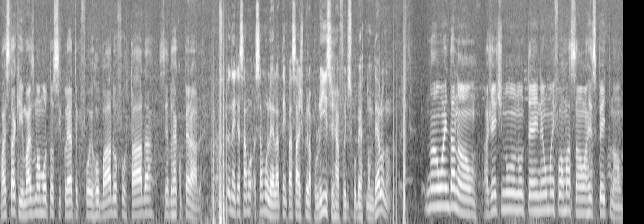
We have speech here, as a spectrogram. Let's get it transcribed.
Mas está aqui, mais uma motocicleta que foi roubada ou furtada sendo recuperada. Essa, essa mulher ela tem passagem pela polícia? Já foi descoberto o nome dela ou não? Não, ainda não. A gente não, não tem nenhuma informação a respeito não.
